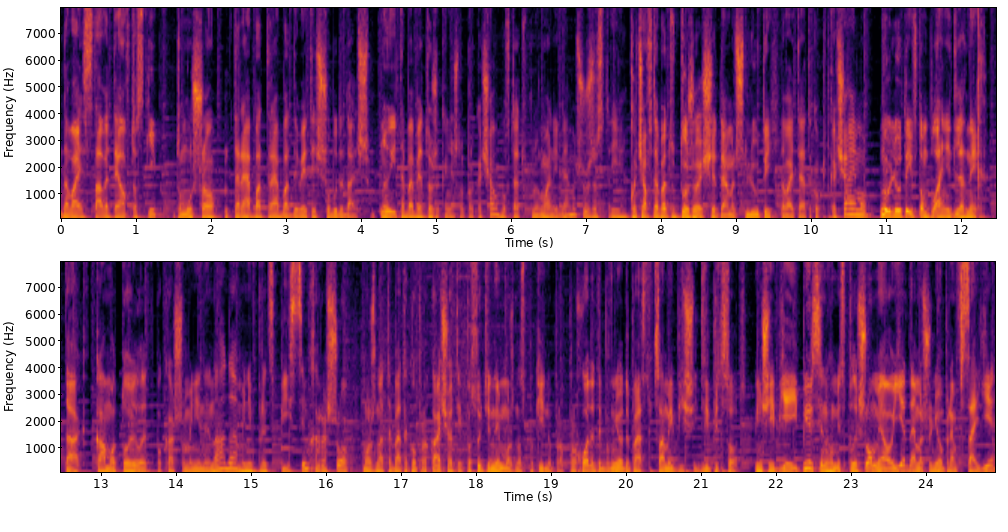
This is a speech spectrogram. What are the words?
Давай ставити автоскіп, тому що треба, треба дивитись, що буде далі. Ну і тебе б я теж, звісно, прокачав, бо в тебе тут нормальний демедж уже стає. Хоча в тебе тут теж ще демедж лютий. Давайте я тако підкачаємо. Ну, лютий в тому плані для них. Так, камо тойлет поки що мені не треба. Мені, в принципі, і з цим хорошо. Можна тебе тако прокачувати, і по суті, ним можна спокійно про- проходити, бо в нього ДПС тут самий більший, 2500. Він ще й б'є і пірсінгом, і сплешом, і АОЄ демедж, у нього прям все є.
